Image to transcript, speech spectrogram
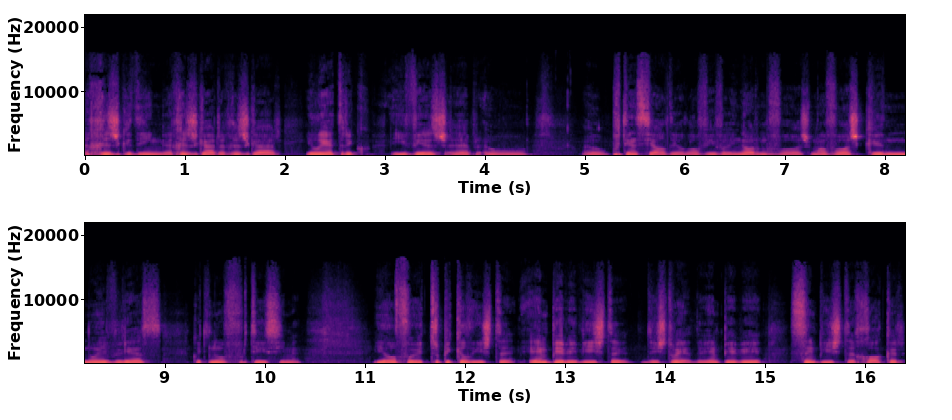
a rasgadinho, a rasgar, a rasgar, elétrico, e vês o, o potencial dele ao vivo, a enorme voz, uma voz que não envelhece, continua fortíssima. Ele foi tropicalista, MPBista, isto é, de MPB, sambista, rocker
